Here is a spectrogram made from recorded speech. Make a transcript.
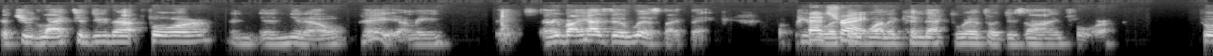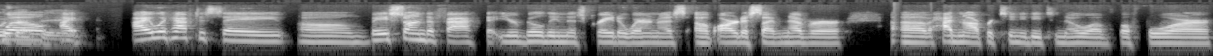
that you'd like to do that for? And and you know, hey, I mean, everybody has their list, I think. People That's that right. they want to connect with or design for. well, I I would have to say, um, based on the fact that you're building this great awareness of artists I've never uh, had an opportunity to know of before,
